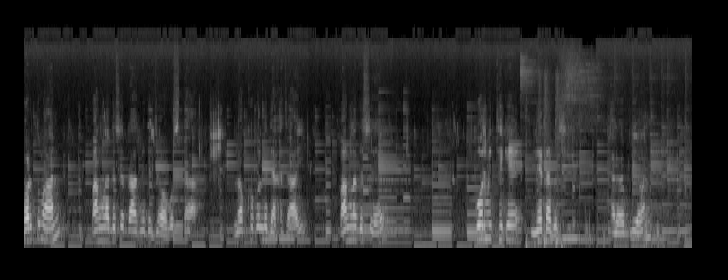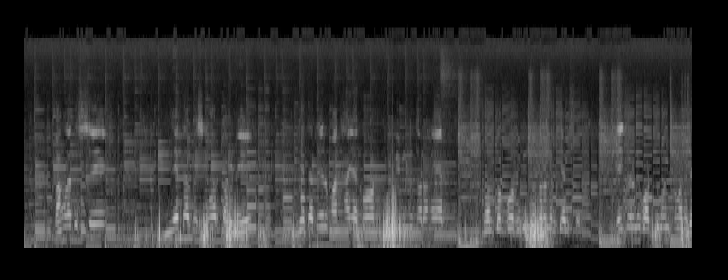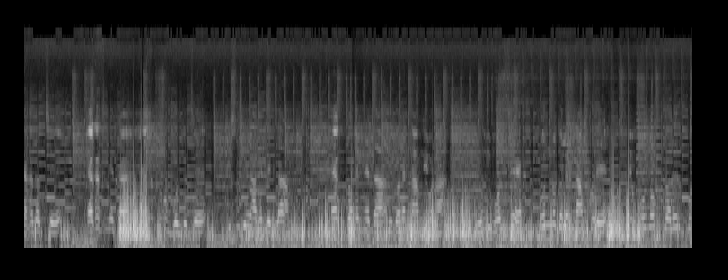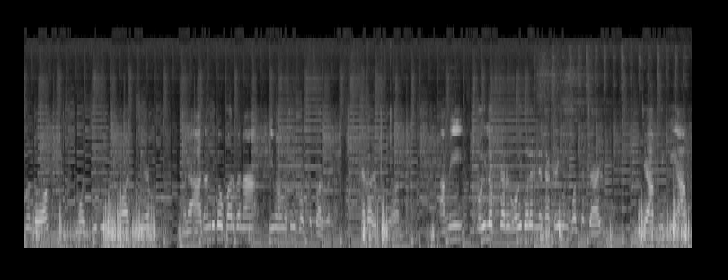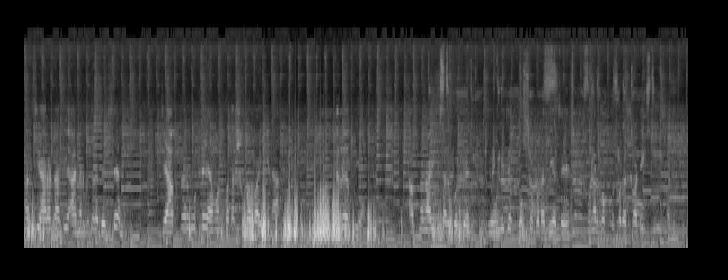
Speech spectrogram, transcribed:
বর্তমান বাংলাদেশের রাজনীতির যে অবস্থা, লক্ষ্য করলে দেখা যায় বাংলাদেশে কর্মীর থেকে নেতা বেশি। হ্যালো এভরিওয়ান বাংলাদেশে নেতা বেশি হওয়ার কারণে নেতাদের মাথায় এখন বিভিন্ন ধরনের মন্তব্য, বিভিন্ন ধরনের টেনশন এই কারণে বর্তমান সমাজে দেখা যাচ্ছে এক এক নেতা, এক এক বলতেছে, কিছুদিন আগে দেখলাম এক দলের নেতা, আমি দলের নাম নিব না, উনি বলছেন অন্য দলের নাম করে যে অমুক দলের কোনো লোক মসজিদ মসজিদ মানে আজান দিতেও পারবে না ইমামতি করতে পারবে না। হ্যালো, এভরিওয়ান, আমি ওই লোকটার, ওই দলের নেতাকেই বলতে চাই যে আপনি কি আপনার চেহারাটা কি আয়নার ভিতরে দেখছেন? যে আপনার মুখে এমন কথা শোভা পায় কিনা, হ্যালো প্রিয়া আপনারাই বিচার করবেন যে উনি যে বক্তব্যটা দিয়েছে, ওনার বক্তব্যটা সঠিক সঠিক।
